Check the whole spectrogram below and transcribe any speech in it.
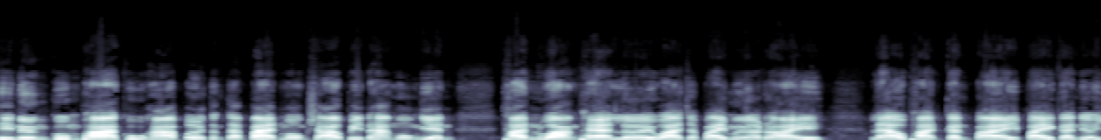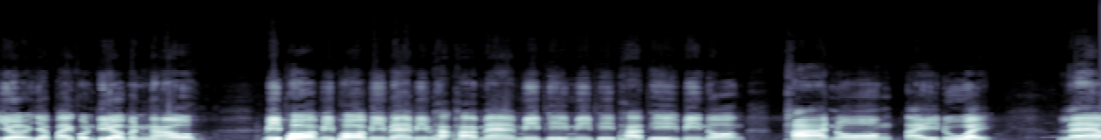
ที่หนึ่งกุมภาคูหาเปิดตั้งแต่8โมงเช้าปิด5โมงเย็น ท่านวางแผนเลยว่าจะไปเมื่อไร แล้วผัดกันไปไปกันเยอะๆอย่าไปคนเดียวมันเหงา มีพ่อมีพ่อมีแม่มีพาแม่ มีพี่มีพี่พาพี่มีน้องพาน้องไปด้วย แล้ว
